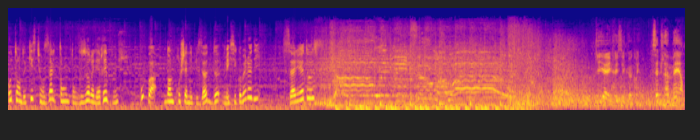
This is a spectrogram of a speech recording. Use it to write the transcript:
Autant de questions haletantes dont vous aurez les réponses, ou pas, dans le prochain épisode de Mexico Mélodie. Salut à tous! Qui a écrit ces conneries? C'est de la merde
